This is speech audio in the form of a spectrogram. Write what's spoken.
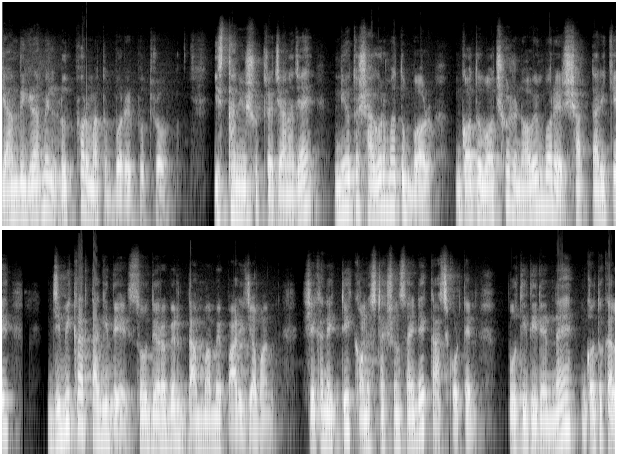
জান্দি গ্রামের লুৎফর মাতুব্বরের পুত্র। স্থানীয় সূত্রে জানা যায়, নিহত সাগর মাতুব্বর গত বছর নভেম্বরের সাত তারিখে জীবিকার তাগিদে সৌদি আরবের দাম্মামে পাড়ি জমান। সেখানে একটি কনস্ট্রাকশন সাইটে কাজ করতেন। প্রতিদিনের ন্যায় গতকাল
